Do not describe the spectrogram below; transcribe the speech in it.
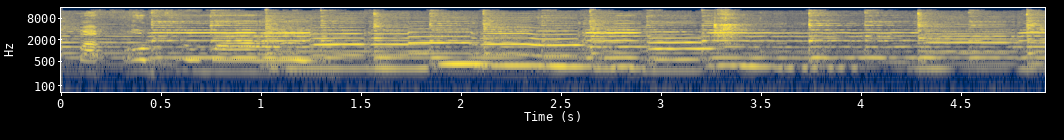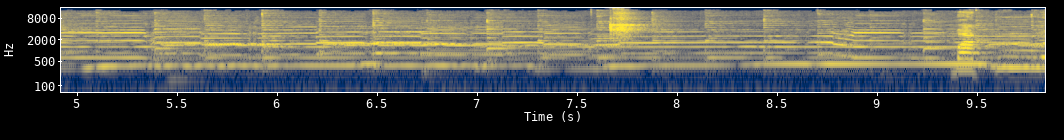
Bạch ôn cho mai បាត់ហើយ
